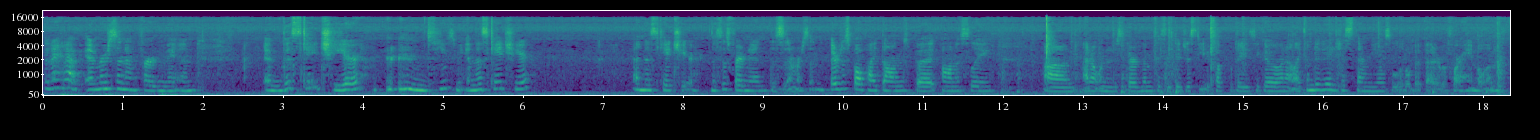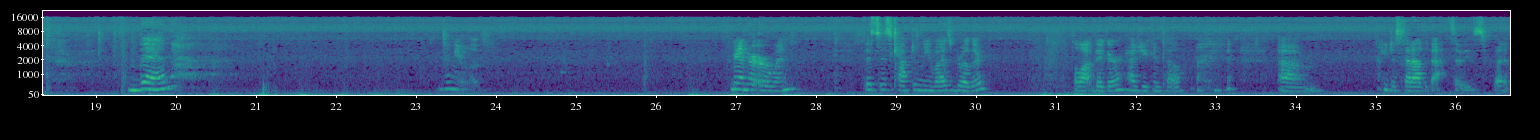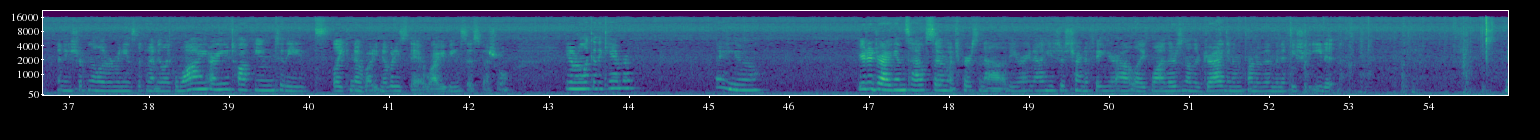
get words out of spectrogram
Then I have Emerson and Ferdinand in this cage here. excuse me, in this cage here. And this cage here. This is Ferdinand, this is Emerson. They're just ball pythons, but honestly, um, I don't want to disturb them because they did just eat a couple days ago, and I like them to digest their meals a little bit better before I handle them. Then, come here, love. Commander Irwin. This is Captain Levi's brother. A lot bigger, as you can tell. um, he just got out of the bath, so he's wet, and he's dripping all over me, and he's looking at me like, why are you talking to these, like, nobody, nobody's there, why are you being so special? You don't want to look at the camera? There you go. Bearded dragons have so much personality right now, he's just trying to figure out, like, why there's another dragon in front of him, and if he should eat it.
